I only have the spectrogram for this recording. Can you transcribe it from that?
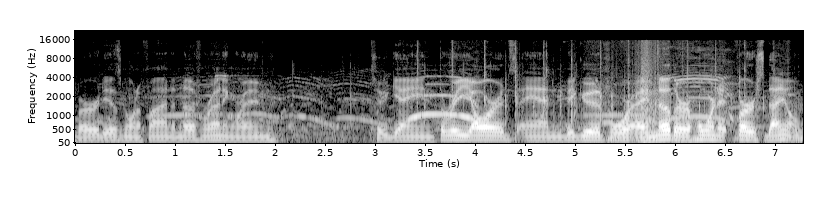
Bird is going to find enough running room to gain three yards and be good for another Hornet first down.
